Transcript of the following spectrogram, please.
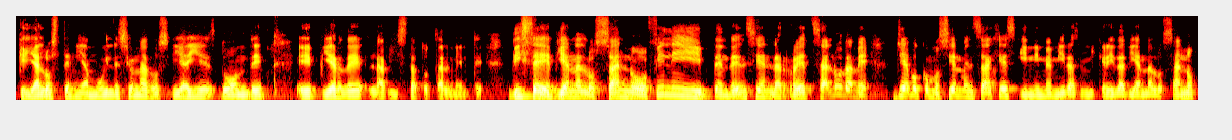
que ya los tenía muy lesionados y ahí es donde eh, pierde la vista totalmente. Dice Diana Lozano, Philip, tendencia en la red, salúdame, llevo como 100 mensajes y ni me miras, mi querida Diana Lozano.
